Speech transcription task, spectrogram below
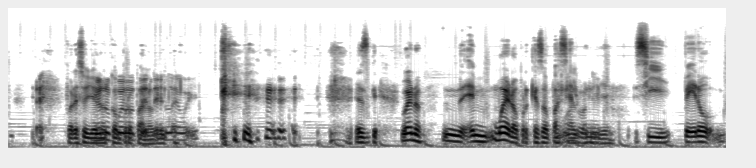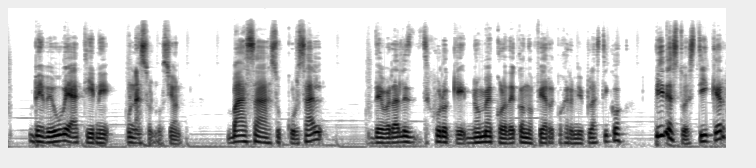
Por eso yo, no, compro palomitas. es que, bueno, em, muero porque eso pase algo muy bien. Sí, pero BBVA tiene una solución. Vas a sucursal, de verdad les juro que no me acordé cuando fui a recoger mi plástico. Pides tu sticker,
